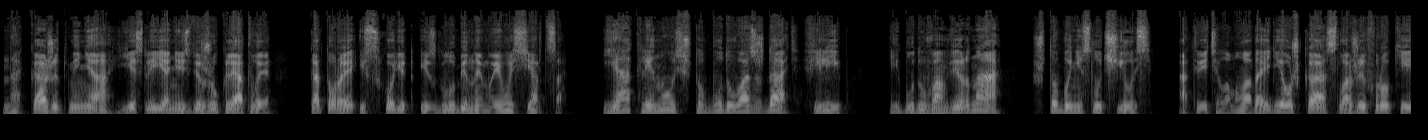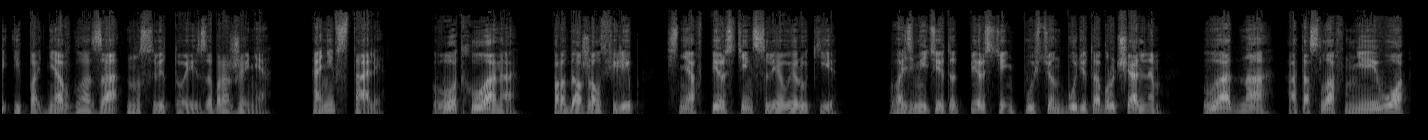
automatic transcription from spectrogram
накажет меня, если я не сдержу клятвы, которая исходит из глубины моего сердца. Я клянусь, что буду вас ждать, Филипп, и буду вам верна, что бы ни случилось, — ответила молодая девушка, сложив руки и подняв глаза на святое изображение. Они встали. — Вот Хуана, — продолжал Филипп, сняв перстень с левой руки. — Возьмите этот перстень, пусть он будет обручальным. Вы одна, отослав мне его,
